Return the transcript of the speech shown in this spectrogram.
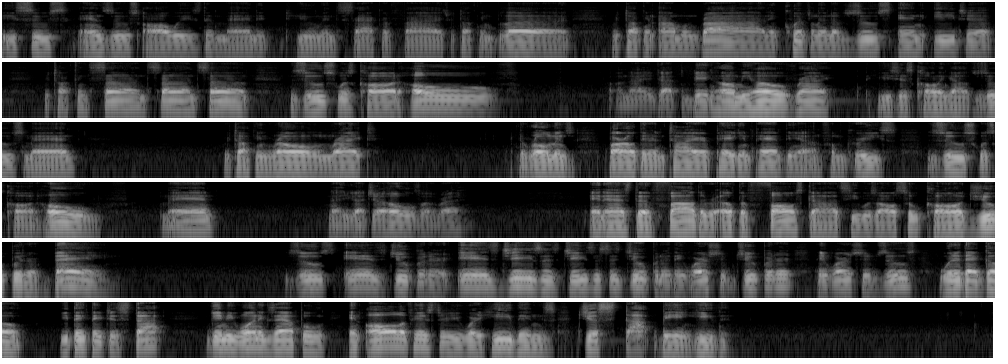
Esus and Zeus always demanded human sacrifice. We're talking blood. We're talking Amun Ra, an equivalent of Zeus in Egypt. We're talking sun, sun, sun. Zeus was called Hove. Oh, now you got the big homie Hove, right? He's just calling out Zeus, man. We're talking Rome, right? The Romans borrowed their entire pagan pantheon from Greece. Zeus was called Hove, man. Now you got Jehovah, right? And as the father of the false gods, he was also called Jupiter. Bang! Zeus is Jupiter, is Jesus. Jesus is Jupiter. They worship Jupiter. They worship Zeus. Where did that go? You think they just stopped? Give me one example in all of history where heathens just stopped being heathen.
